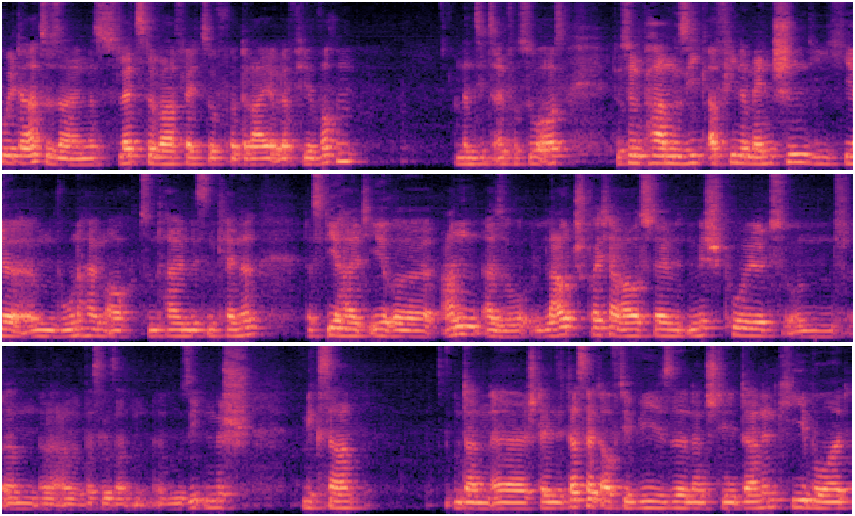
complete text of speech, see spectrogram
cool da zu sein. Das letzte war vielleicht so vor drei oder vier Wochen. Und dann sieht es einfach so aus. Das sind ein paar musikaffine Menschen, die ich hier im Wohnheim auch zum Teil ein bisschen kenne, dass die halt ihre An also Lautsprecher rausstellen mit einem Mischpult und, ähm, oder also besser gesagt, ein Musikmischmixer und dann äh, stellen sie das halt auf die Wiese, dann steht da ein Keyboard,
